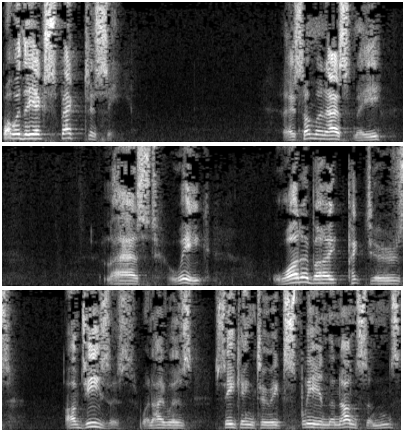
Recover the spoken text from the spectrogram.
What would they expect to see? As someone asked me last week, what about pictures of Jesus when I was seeking to explain the nonsense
